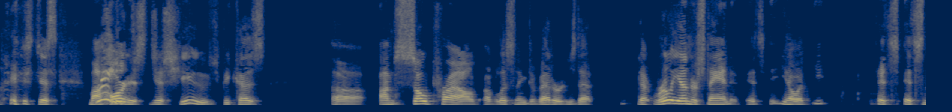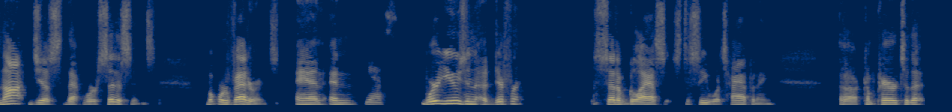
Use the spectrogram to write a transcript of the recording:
it's just my Great. heart is just huge because uh i'm so proud of listening to veterans that that really understand it it's you know it, it's it's not just that we're citizens but we're veterans and and yes we're using a different set of glasses to see what's happening uh, compared to the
